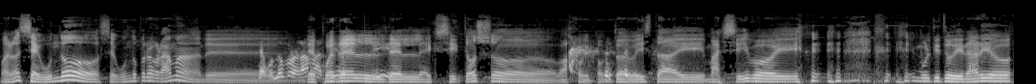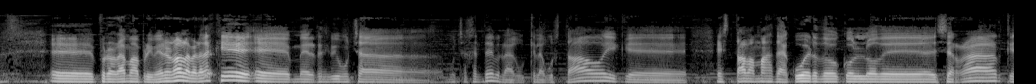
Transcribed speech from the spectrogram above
Bueno, el segundo, segundo programa de Segundo programa, después tío, del, sí. del exitoso, bajo mi punto de vista, y masivo y multitudinario eh, programa primero. No, la verdad es que eh, me he recibido mucha mucha gente que le ha gustado y que estaba más de acuerdo con lo de Serrat, que,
